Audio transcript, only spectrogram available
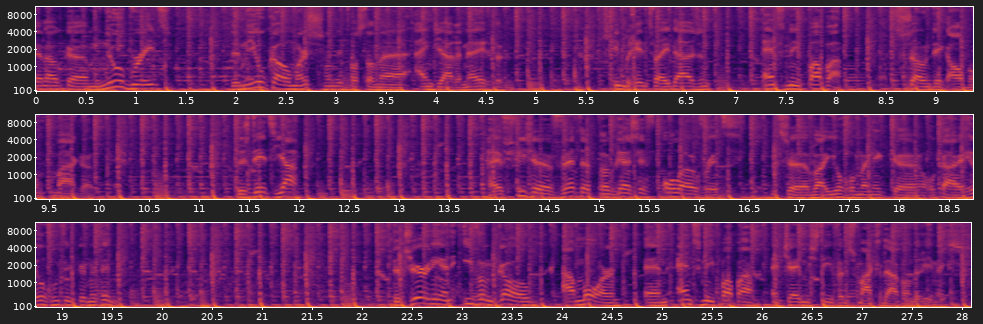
en ook um, New Breed, de nieuwkomers. Want dit was dan uh, eind jaren 90, misschien begin 2000. Anthony Papa, zo'n dik album gemaakt ook. Dus dit, ja. Hij heeft vieze, vette, progressive all over it. Iets uh, waar Jochem en ik uh, elkaar heel goed in kunnen vinden. The Journey en Even Go, Amor en Anthony Papa en Jamie Stevens maakten daarvan de remix.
